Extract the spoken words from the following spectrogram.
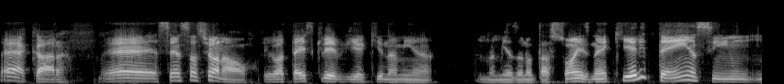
É, cara, é sensacional. Eu até escrevi aqui na minha, nas minhas anotações, né, que ele tem assim um,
